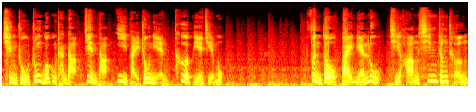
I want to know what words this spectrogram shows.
庆祝中国共产党建党一百周年特别节目。奋斗百年路，启航新征程，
